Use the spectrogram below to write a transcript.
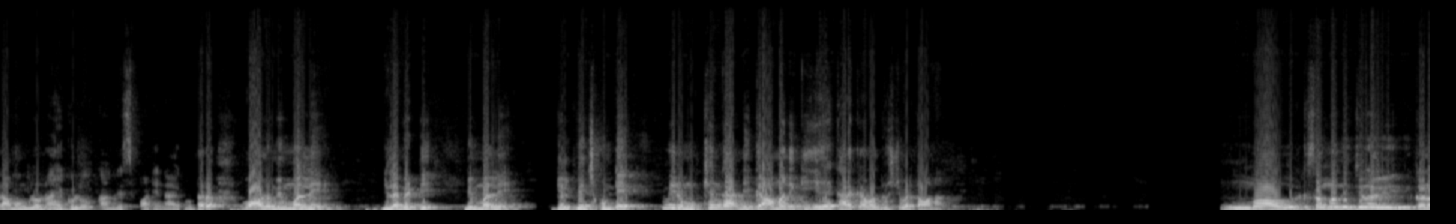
గ్రామంలో నాయకులు కాంగ్రెస్ పార్టీ నాయకులు ఉంటారు. వాళ్ళు మిమ్మల్ని నిలబెట్టి మిమ్మల్ని గెలిపించుకుంటే మీరు ముఖ్యంగా నీ గ్రామానికి ఏ కార్యక్రమాలు దృష్టి పెడతామన్నా మా ఊరికి సంబంధించిన ఇక్కడ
